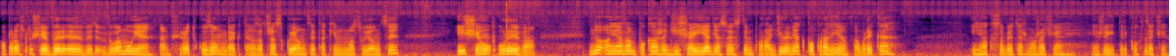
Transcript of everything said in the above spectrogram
Po prostu się wy, wy, wyłamuje tam w środku ząbek, ten zatrzaskujący, taki mocujący i się urywa. No a ja Wam pokażę dzisiaj, jak ja sobie z tym poradziłem, jak poprawiłem fabrykę i jak sobie też możecie, jeżeli tylko chcecie,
